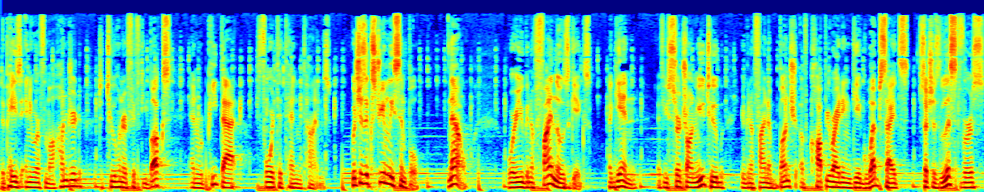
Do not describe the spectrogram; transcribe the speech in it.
that pays anywhere from 100 to 250 bucks and repeat that 4 to 10 times, which is extremely simple. Now, where are you going to find those gigs? Again, if you search on YouTube, you're going to find a bunch of copywriting gig websites such as Listverse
